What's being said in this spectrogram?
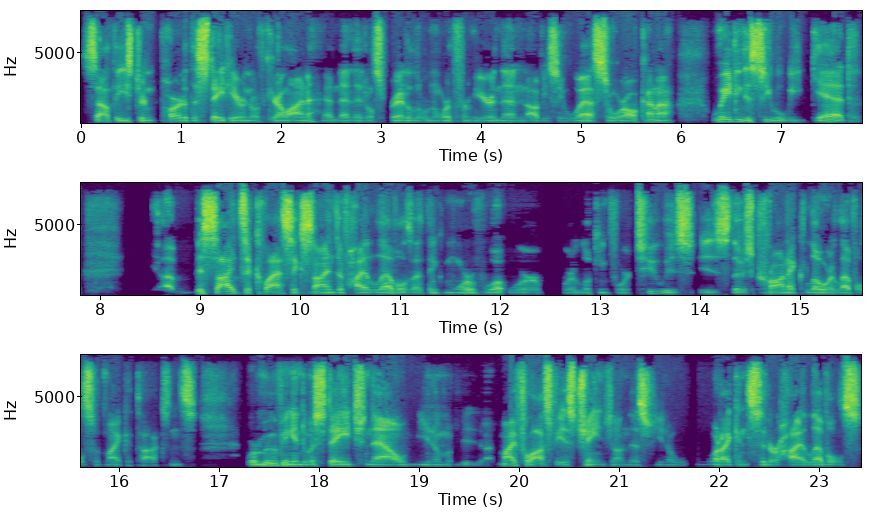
southeastern part of the state here in North Carolina, and then it'll spread a little north from here, and then obviously west. So we're all kind of waiting to see what we get. Uh, besides the classic signs of high levels, I think more of what we're we're looking for too is is those chronic lower levels of mycotoxins we're moving into a stage now, you know, my philosophy has changed on this, you know, what I consider high levels.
